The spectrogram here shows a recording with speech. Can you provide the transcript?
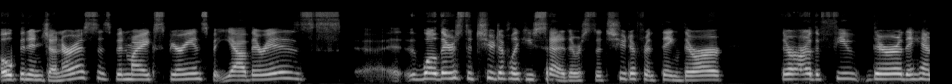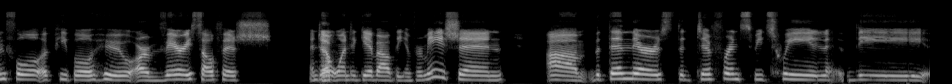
open and generous has been my experience but yeah there is uh, well there's the two different like you said there's the two different thing there are there are the few there are the handful of people who are very selfish and don't yep. want to give out the information um but then there's the difference between the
